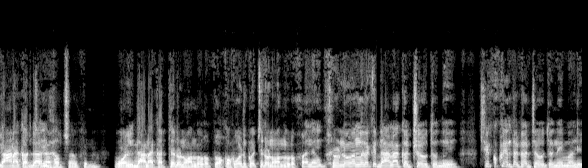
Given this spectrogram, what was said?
దానా ఖర్చు దానా అవుతుంది. ఖర్చు అవుతుంది. ఓన్లీ దానా ఖర్చు రెండు వందల రూపాయలు. ఒక కోడికి వచ్చి రెండు వందల రూపాయలు అవుతుంది రెండు వందలకి దానా ఖర్చు అవుతుంది. చిక్కుకు ఎంత ఖర్చు అవుతుంది మళ్ళీ?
